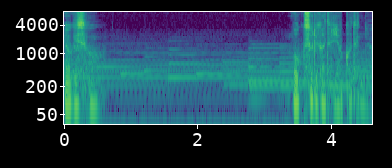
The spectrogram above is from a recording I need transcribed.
여기서 목소리가 들렸거든요.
